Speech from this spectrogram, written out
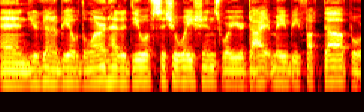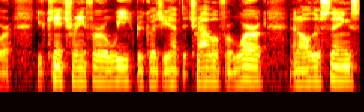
And you're going to be able to learn how to deal with situations where your diet may be fucked up or you can't train for a week because you have to travel for work and all those things.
